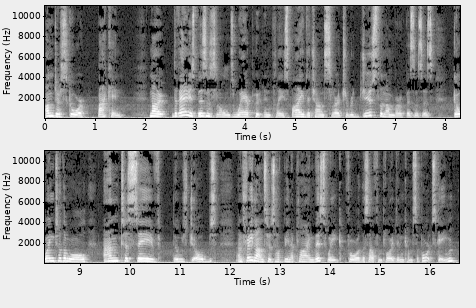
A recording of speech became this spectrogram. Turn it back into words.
underscore backin. Now, the various business loans were put in place by the Chancellor to reduce the number of businesses going to the wall and to save those jobs. And freelancers have been applying this week for the Self Employed Income Support Scheme.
